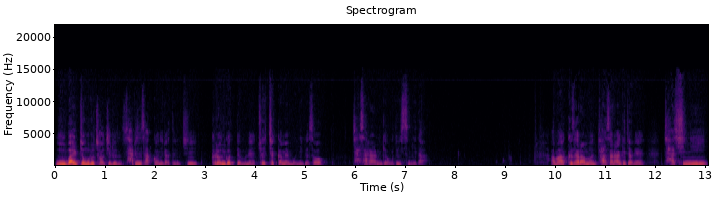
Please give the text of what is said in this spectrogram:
우발적으로 저지른 살인사건이라든지 그런 것 때문에 죄책감에 못 이겨서 자살하는 경우도 있습니다. 아마 그 사람은 자살하기 전에 자신이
